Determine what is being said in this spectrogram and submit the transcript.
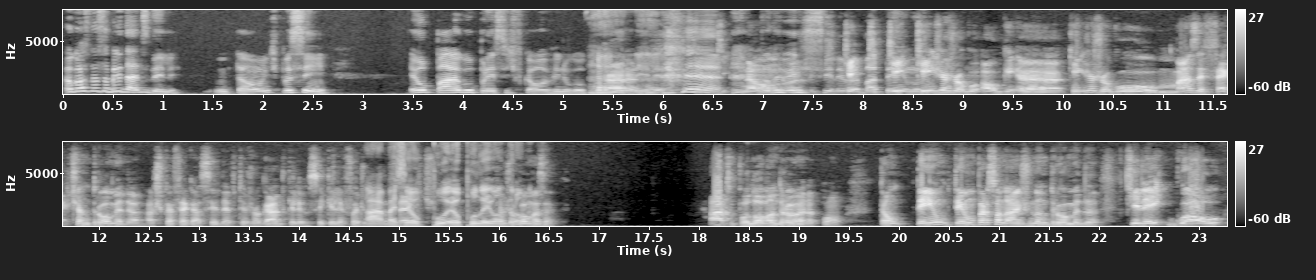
eu gosto das habilidades dele. Então, tipo assim, eu pago o preço de ficar ouvindo o Goku na orelha. não, Toda vez que ele que, vai bater quem, quem já jogou alguém, uh, quem já jogou Mass Effect Andromeda, acho que o FHC deve ter jogado, que eu sei que ele é fã de Ah, Mass mas Effect. eu, eu pulei o Andromeda. Jogou, mas... Ah, tu pulou o Andromeda, bom. Então tem um, tem um personagem no Andrômeda que ele é igual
